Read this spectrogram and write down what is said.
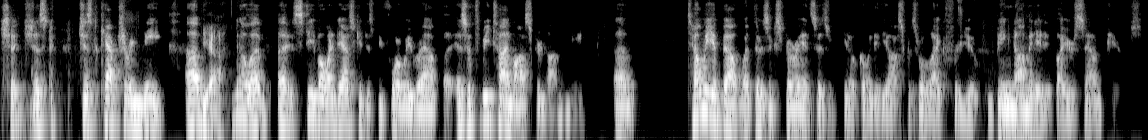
Just just capturing me. Um, yeah. No, uh, uh, Steve, I wanted to ask you just before we wrap, uh, as a three-time Oscar nominee, um, tell me about what those experiences, you know, going to the Oscars were like for you, being nominated by your sound peers.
